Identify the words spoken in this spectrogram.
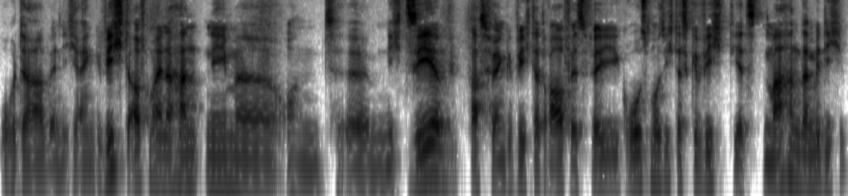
Oder wenn ich ein Gewicht auf meine Hand nehme und ähm, nicht sehe, was für ein Gewicht da drauf ist, wie groß muss ich das Gewicht jetzt machen, damit ich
